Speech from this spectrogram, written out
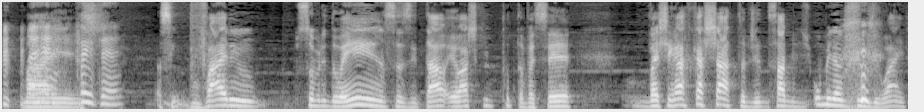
Mas, É, pois é. assim, vários sobre doenças e tal. Eu acho que, puta, vai ser. Vai chegar a ficar chato, de, sabe, de um milhão de filmes iguais.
